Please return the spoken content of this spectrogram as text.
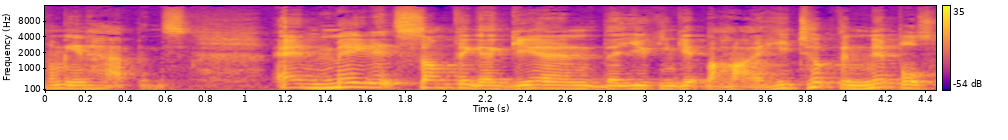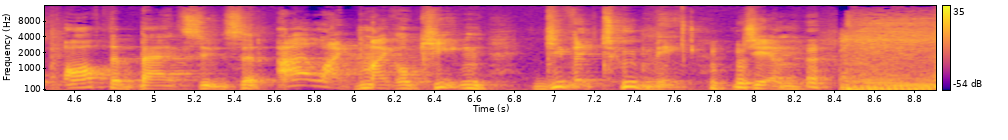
I mean, it happens. And made it something again that you can get behind. He took the nipples off the bat suit and said, I like Michael Keaton. Give it to me, Jim.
